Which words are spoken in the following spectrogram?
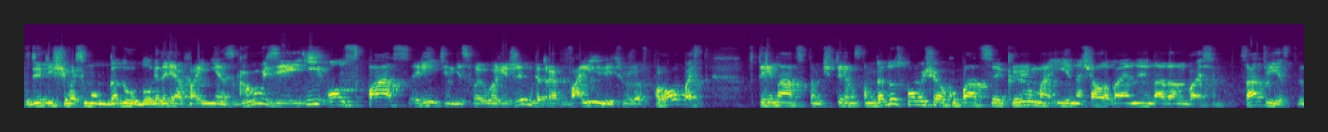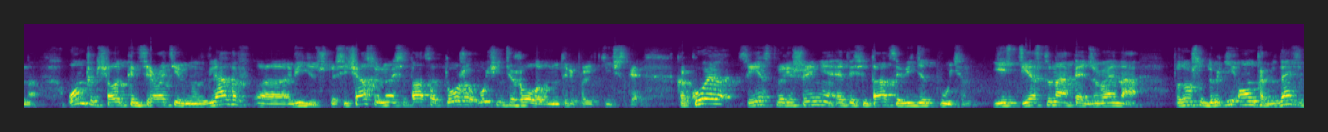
в 2008 году благодаря войне с Грузией, и он спас рейтинги своего режима, которые валились уже в пропасть в 2013-2014 году с помощью оккупации Крыма и начала войны на Донбассе. Соответственно, он, как человек консервативных взглядов, э, видит, что сейчас у него ситуация тоже очень тяжелая внутриполитическая. Какое средство решения этой ситуации видит Путин? Естественно, опять же, война. Потому что другие, он как бы, знаете,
